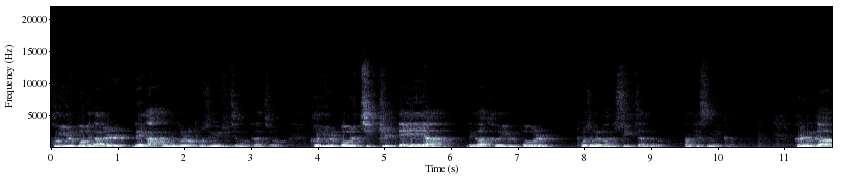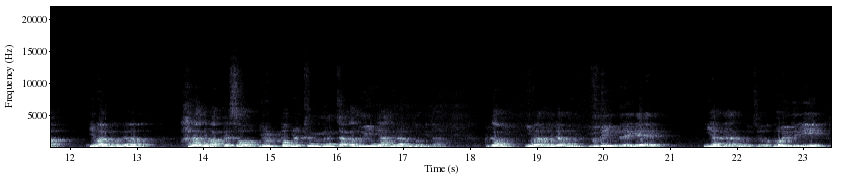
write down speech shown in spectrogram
그 율법이 나를 내가 아는 걸로 보증해 주지 못하죠. 그 율법을 지킬 때에야 내가 그 율법을 보증을 받을 수 있지 않겠습니까? 그러니까 이 말은 뭐냐? 하나님 앞에서 율법을 듣는 자가 의인이 아니라는 겁니다. 그러니까 이 말은 뭐냐면 유대인들에게 이야기하는 거죠. 너희들이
